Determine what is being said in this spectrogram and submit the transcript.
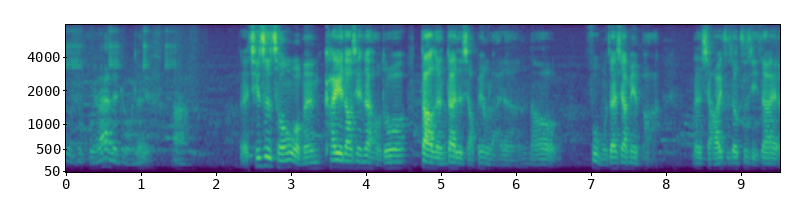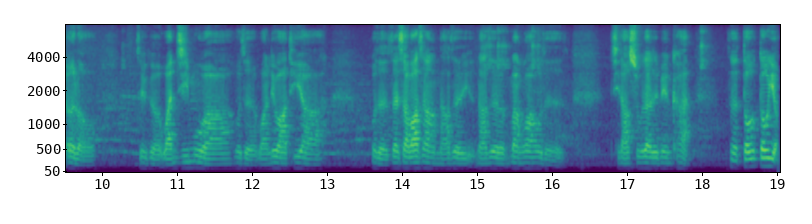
就就回来的这种意思啊。对，其实从我们开业到现在，好多大人带着小朋友来了，然后父母在下面爬，那小孩子就自己在二楼这个玩积木啊，或者玩溜滑梯啊，或者在沙发上拿着拿着漫画或者其他书在这边看，这都都有。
